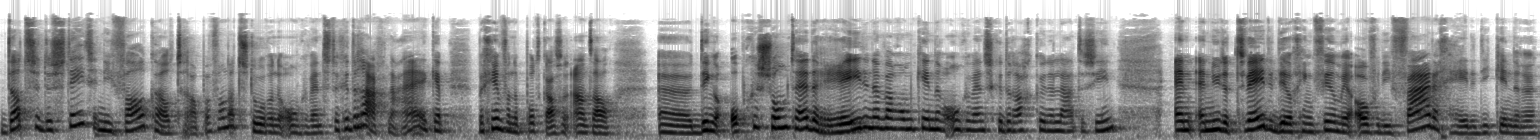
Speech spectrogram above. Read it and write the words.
dat ze dus steeds in die valkuil trappen van dat storende ongewenste gedrag. Nou, ik heb begin van de podcast een aantal uh, dingen opgesomd, hè, de redenen waarom kinderen ongewenst gedrag kunnen laten zien. En, en nu dat tweede deel ging veel meer over die vaardigheden die kinderen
